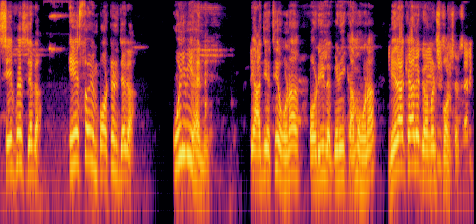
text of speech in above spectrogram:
ਸੇਫੈਸਟ ਜਗ੍ਹਾ ਇਸ ਤੋਂ ਇੰਪੋਰਟੈਂਟ ਜਗ੍ਹਾ ਕੋਈ ਵੀ ਹੈ ਨਹੀਂ। ਤੇ ਅੱਜ ਇੱਥੇ ਹੋਣਾ ਪੌੜੀ ਲੱਗਣੀ ਕੰਮ ਹੋਣਾ ਮੇਰਾ ਖਿਆਲ ਹੈ ਗਵਰਨਮੈਂਟ ਸਪਾਂਸਰ ਸਰ ਇੱਕ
